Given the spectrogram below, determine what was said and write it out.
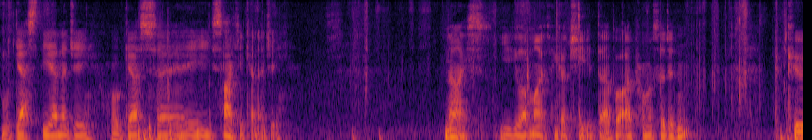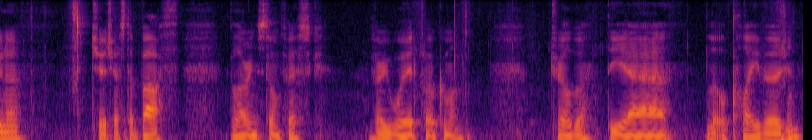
We'll guess the energy. We'll guess a psychic energy. Nice. You lot might think I cheated there, but I promise I didn't. Kakuna, Circhester Bath, Galarian Stunfisk. Very weird Pokemon. Drilbur, the uh, little clay version.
